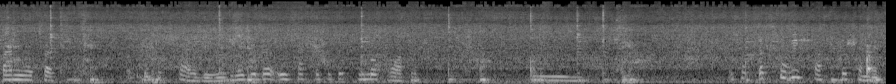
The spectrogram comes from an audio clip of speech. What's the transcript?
পানিও ছাড়ছে একটু দেবে যেটা এই শাকটা থেকে ফুলও খাওয়া এসবটা খুবই স্বাস্থ্যসম্মত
